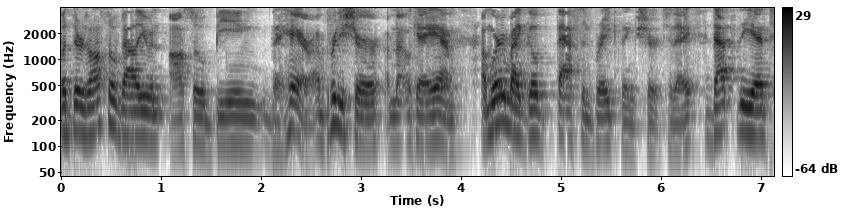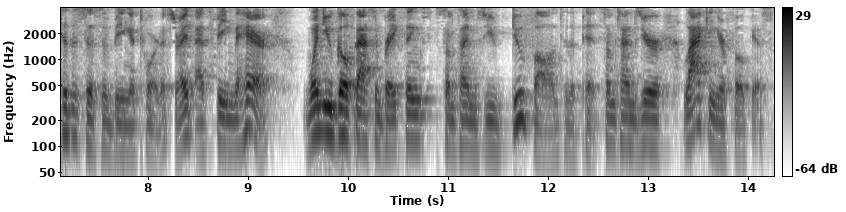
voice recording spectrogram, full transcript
but there's also value in also being the hare. I'm pretty sure, I'm not, okay, I am. I'm wearing my Go Fast and Break Things shirt today. That's the antithesis of being a tortoise, right? That's being the hare when you go fast and break things, sometimes you do fall into the pit. Sometimes you're lacking your focus.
